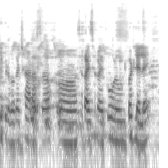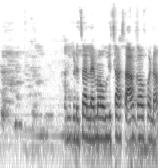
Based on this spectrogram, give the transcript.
इकडे बघा छान असं सकाळी सकाळी कोवळून पडलेलं आहे. आणि इकडे चाललाय माऊलीचा असा आगावपणा.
